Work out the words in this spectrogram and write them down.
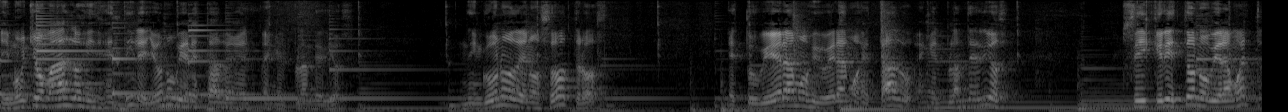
Y mucho más los gentiles. Yo no hubiera estado en el, en el plan de Dios. Ninguno de nosotros estuviéramos y hubiéramos estado en el plan de Dios si Cristo no hubiera muerto.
